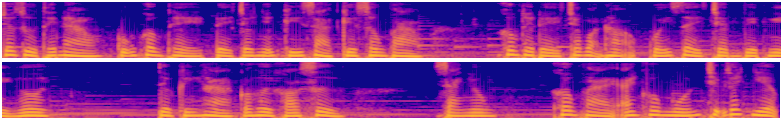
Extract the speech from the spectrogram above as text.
cho dù thế nào cũng không thể để cho những ký giả kia xông vào không thể để cho bọn họ quấy giày Trần Việt nghỉ ngơi. Tiêu Kính Hà có hơi khó xử. Giang Nhung không phải anh không muốn chịu trách nhiệm,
